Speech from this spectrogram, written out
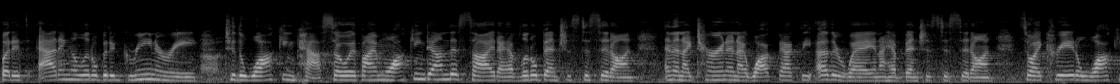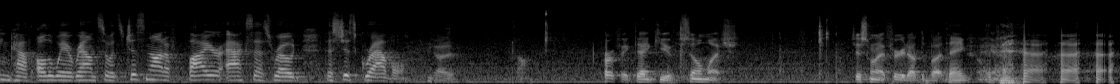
but it's adding a little bit of greenery ah. to the walking path. So if I'm walking down this side, I have little benches to sit on, and then I turn and I walk back the other way, and I have benches to sit on. So I create a walking path all the way around, so it's just not a fire access road that's just gravel. Got it. That's. Perfect, thank you so much. Just when I figured out the button. Thank,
